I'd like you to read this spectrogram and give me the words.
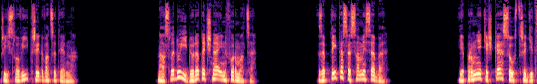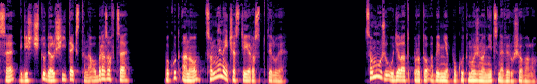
Přísloví 3.21 Následují dodatečné informace. Zeptejte se sami sebe. Je pro mě těžké soustředit se, když čtu delší text na obrazovce? Pokud ano, co mě nejčastěji rozptiluje? Co můžu udělat pro to, aby mě pokud možno nic nevyrušovalo?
